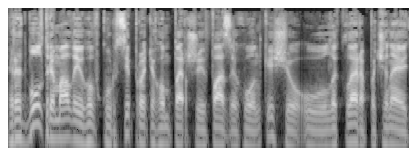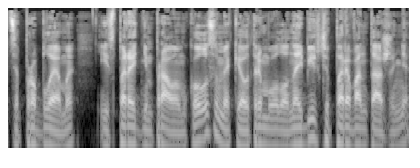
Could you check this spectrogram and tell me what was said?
Red Bull тримали його в курсі протягом першої фази гонки, що у Леклера починаються проблеми із переднім правим колесом, яке отримувало найбільше перевантаження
